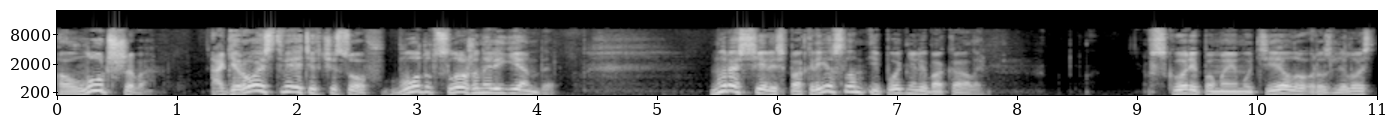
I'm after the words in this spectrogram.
«Лучшего! О геройстве этих часов будут сложены легенды!» Мы расселись по креслам и подняли бокалы. Вскоре по моему телу разлилось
